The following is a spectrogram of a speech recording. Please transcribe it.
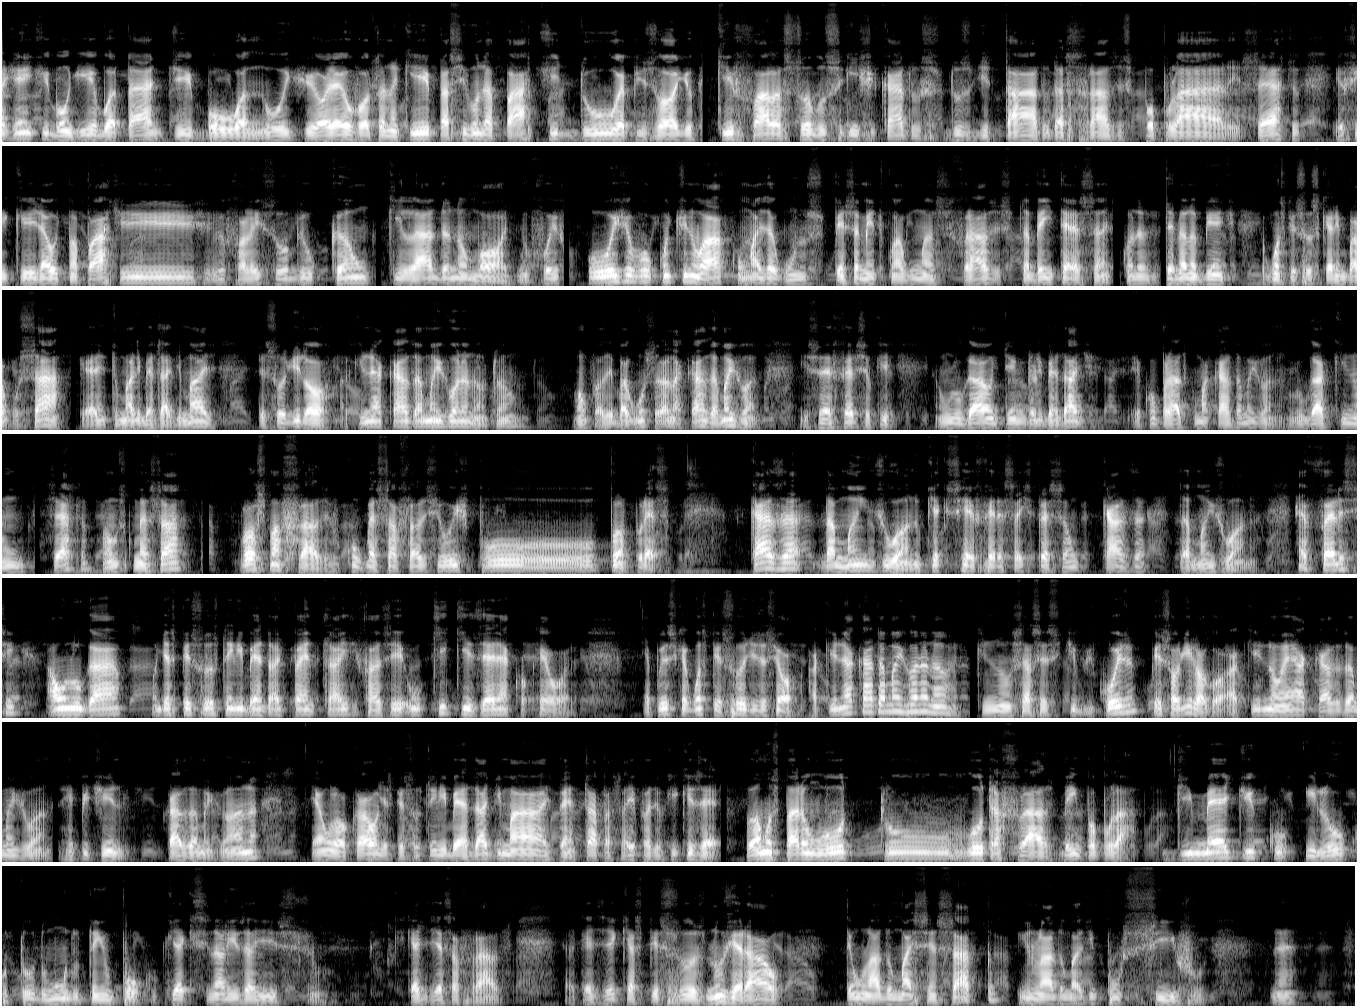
Olá, gente. Bom dia, boa tarde, boa noite. Olha, eu voltando aqui para a segunda parte do episódio que fala sobre os significados dos ditados, das frases populares, certo? Eu fiquei na última parte, eu falei sobre o cão que ladra não morde, não foi? Hoje eu vou continuar com mais alguns pensamentos, com algumas frases também interessantes. Quando terminar no ambiente, algumas pessoas querem bagunçar, querem tomar liberdade demais, pessoa de lá, aqui não é a casa da mãe Joana não, então vamos fazer bagunça lá na casa da mãe Joana. Isso refere-se ao quê? Um lugar onde tem muita liberdade é comparado com uma casa da mãe Joana. Um lugar que não... Certo? Vamos começar? Próxima frase. Vou começar a frase de hoje por... Pronto, por essa. Casa da Mãe Joana. O que é que se refere a essa expressão Casa da Mãe Joana? Refere-se a um lugar onde as pessoas têm liberdade para entrar e fazer o que quiserem a qualquer hora. É por isso que algumas pessoas dizem assim, ó, aqui não é a casa da mãe Joana não, que não se aceita esse tipo de coisa, o pessoal diz logo, ó, aqui não é a casa da mãe Joana. Repetindo, casa da mãe Joana é um local onde as pessoas têm liberdade demais para entrar, para sair, fazer o que quiserem. Vamos para um outro, outra frase bem popular. De médico e louco todo mundo tem um pouco. O que é que sinaliza isso? O que quer dizer essa frase? Ela quer dizer que as pessoas, no geral, têm um lado mais sensato e um lado mais impulsivo, né?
